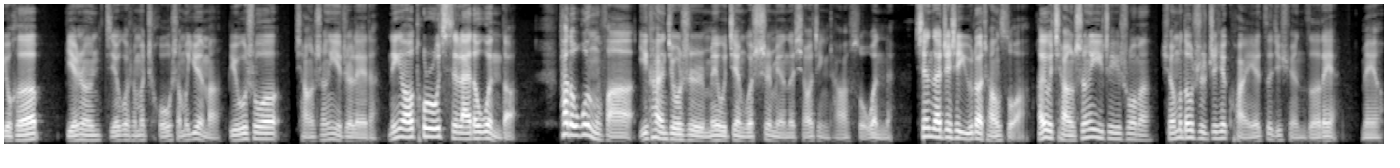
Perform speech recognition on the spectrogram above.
有和别人结过什么仇、什么怨吗？比如说抢生意之类的？”林瑶突如其来的问道。他的问法一看就是没有见过世面的小警察所问的。现在这些娱乐场所，还有抢生意这一说吗？全部都是这些款爷自己选择的呀。没有，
